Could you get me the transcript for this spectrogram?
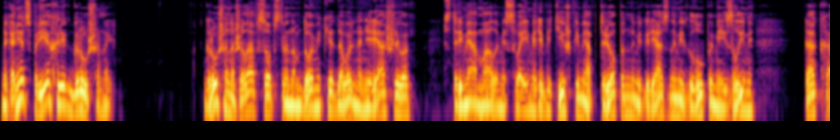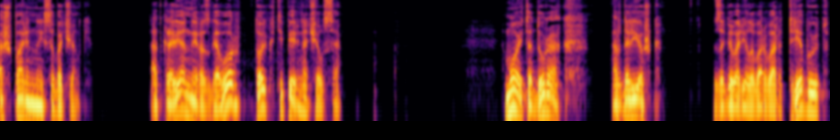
Наконец приехали к Грушиной. Грушина жила в собственном домике, довольно неряшливо, с тремя малыми своими ребятишками, обтрепанными, грязными, глупыми и злыми, как ошпаренные собачонки. Откровенный разговор только теперь начался. «Мой-то дурак, ордальешка», — заговорила Варвара, — «требует,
